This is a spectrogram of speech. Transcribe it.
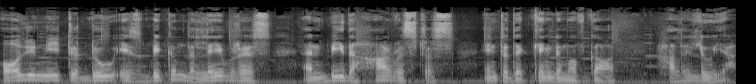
All you need to do is become the laborers and be the harvesters into the kingdom of God. Hallelujah.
